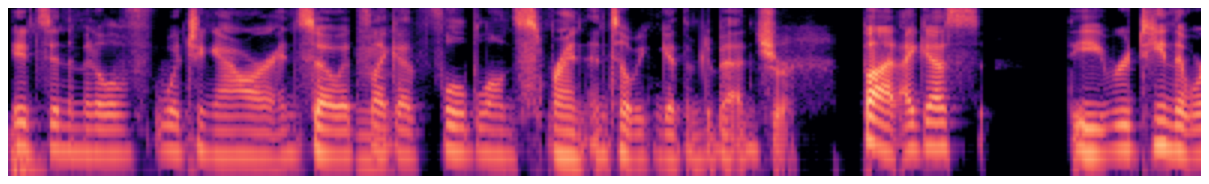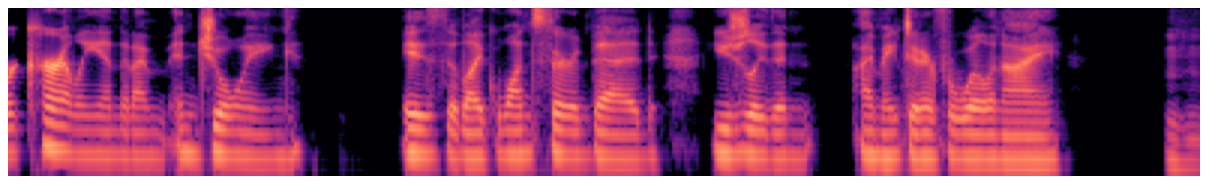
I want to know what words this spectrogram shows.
it's in the middle of witching hour. And so it's Mm. like a full blown sprint until we can get them to bed. sure. But I guess the routine that we're currently in that I'm enjoying is that like once they're in bed, usually then I make dinner for Will and I hmm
